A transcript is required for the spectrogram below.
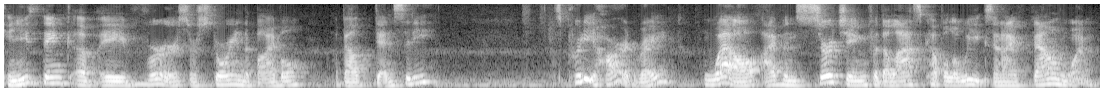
can you think of a verse or story in the Bible about density? It's pretty hard, right? Well, I've been searching for the last couple of weeks and I found one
